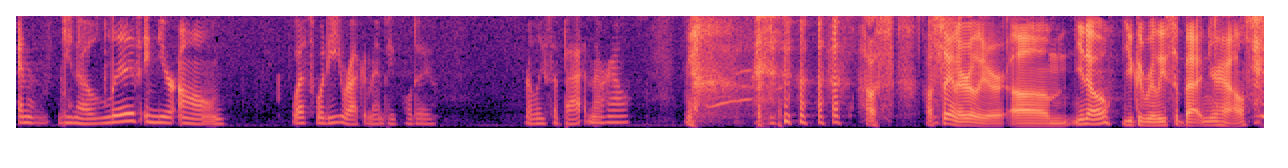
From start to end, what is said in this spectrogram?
and, you know, live in your own, Wes, what do you recommend people do? Release a bat in their house? I was, I was saying earlier, um, you know, you could release a bat in your house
